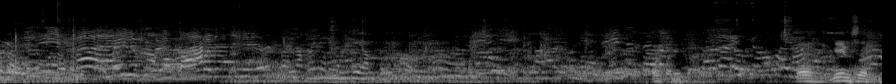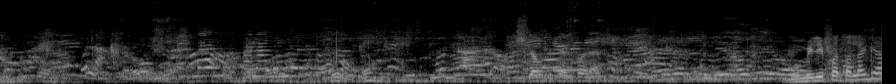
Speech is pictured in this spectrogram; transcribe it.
Veteriale. Oh, James oh. Bumili pa talaga.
